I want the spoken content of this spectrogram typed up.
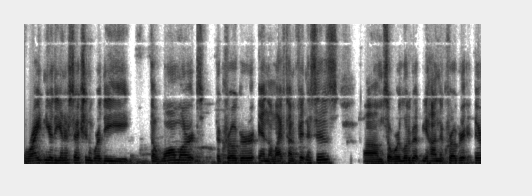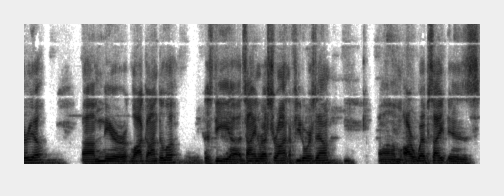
right near the intersection where the the Walmart, the Kroger, and the Lifetime Fitness is. Um, so we're a little bit behind the Kroger area, um, near La Gondola is the uh, Italian restaurant a few doors down. Um, our website is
